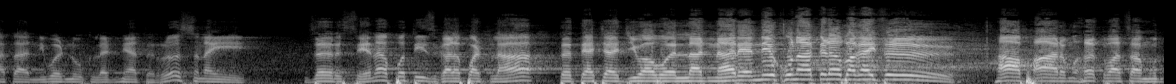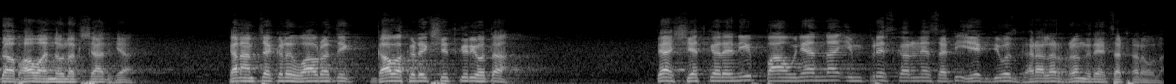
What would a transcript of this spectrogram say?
आता निवडणूक लढण्यात रस नाही. जर सेनापतीच गळपाटला तर त्याच्या जीवावर लढणाऱ्यांनी कुणाकडे बघायचं? हा फार महत्त्वाचा मुद्दा भावांनो लक्षात घ्या. कारण आमच्याकडे वावरात एक गावाकडे एक शेतकरी होता. त्या शेतकऱ्यांनी पाहुण्यांना इम्प्रेस करण्यासाठी एक दिवस घराला रंग द्यायचा ठरवला.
